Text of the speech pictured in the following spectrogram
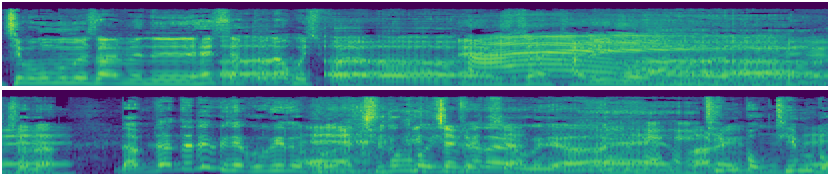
제 몸을 보면서 하면은 헬스장 떠나고 싶어요. 아, 아, 아. 예, 그래서 저는 가리고 아, 운동해요. 저는 남자들이 그냥 거기서 거기서 예, 주는 거 있잖아요, 그쵸. 그냥 예, 바로 팀복, 있는데.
